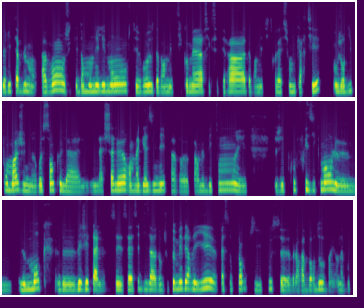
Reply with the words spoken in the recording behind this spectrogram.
véritablement. Avant, j'étais dans mon élément, j'étais heureuse d'avoir mes petits commerces, etc., d'avoir mes petites relations de quartier. Aujourd'hui, pour moi, je ne ressens que la, chaleur emmagasinée par, euh, par le béton et, j'éprouve physiquement le, le, manque de végétal. C'est assez bizarre. Donc, je peux m'éverveiller euh, face aux plantes qui poussent. Euh, alors, à Bordeaux, ben, il y en a beaucoup.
